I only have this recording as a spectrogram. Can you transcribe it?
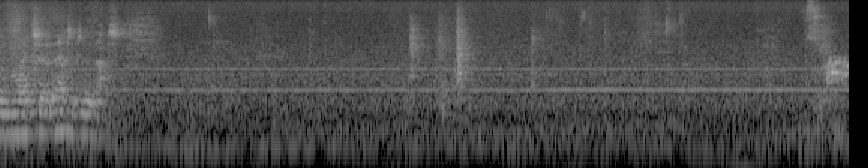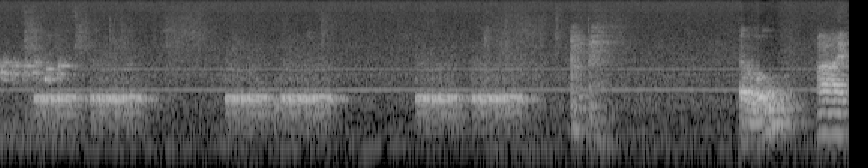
we might uh, have to do that. Hello, Hi.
